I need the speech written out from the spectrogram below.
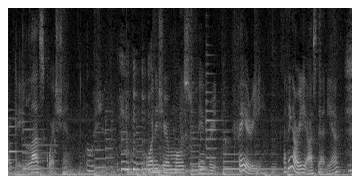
Okay, last question. Oh shit. What is your most favorite fairy? I think I already asked that, yeah?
